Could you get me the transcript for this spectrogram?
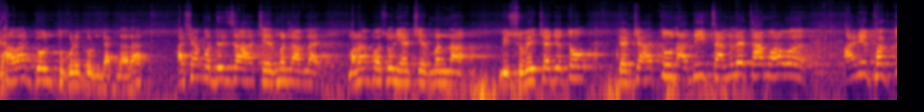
गावात दोन तुकडे करून टाकणारा अशा पद्धतीचा हा चेअरमन लाभला आहे मनापासून या चेअरमनना मी शुभेच्छा देतो. त्यांच्या हातून अधिक चांगलं काम व्हावं आणि फक्त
